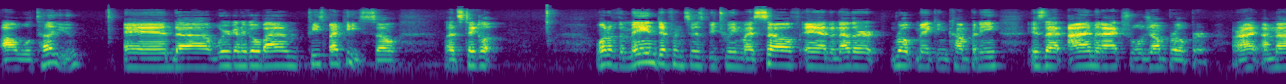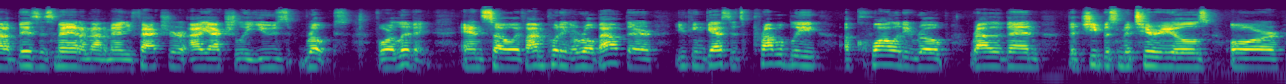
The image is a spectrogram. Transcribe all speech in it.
I will tell you, and uh, we're going to go by them piece by piece. So let's take a look. One of the main differences between myself and another rope making company is that I'm an actual jump roper. All right, I'm not a businessman, I'm not a manufacturer. I actually use ropes for a living. And so if I'm putting a rope out there, you can guess it's probably a quality rope rather than the cheapest materials or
